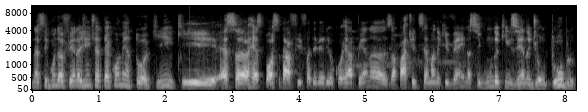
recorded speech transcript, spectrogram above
na segunda-feira a gente até comentou aqui que essa resposta da FIFA deveria ocorrer apenas a partir de semana que vem, na segunda quinzena de outubro.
